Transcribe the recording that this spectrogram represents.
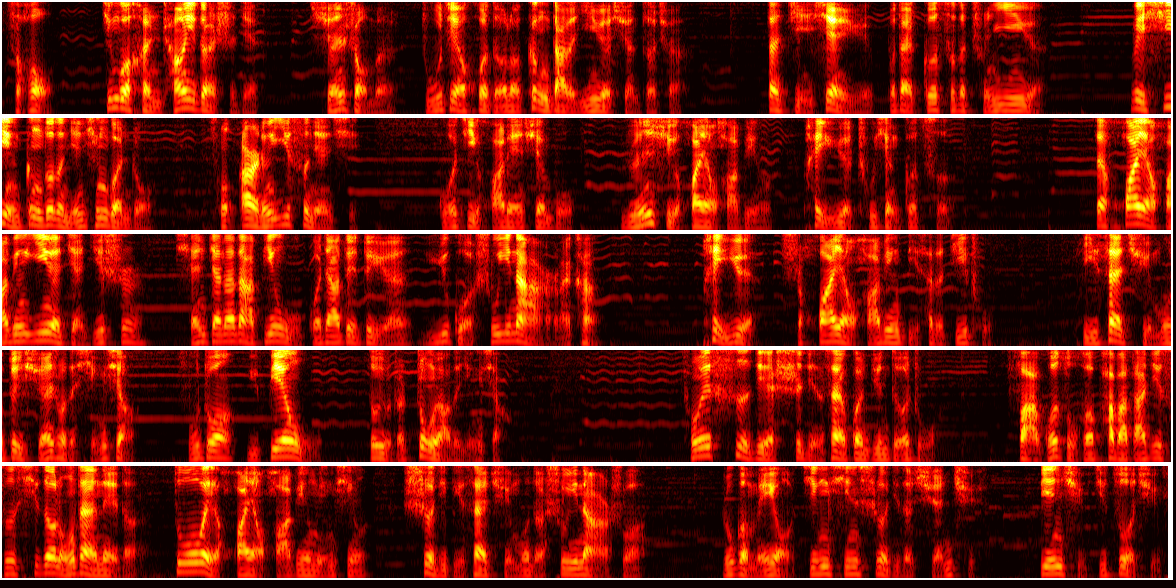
此后，经过很长一段时间，选手们逐渐获得了更大的音乐选择权，但仅限于不带歌词的纯音乐。为吸引更多的年轻观众，从2014年起，国际滑联宣布允许花样滑冰配乐出现歌词。在花样滑冰音乐剪辑师、前加拿大冰舞国家队队员雨果·舒伊纳尔来看，配乐是花样滑冰比赛的基础，比赛曲目对选手的形象、服装与编舞都有着重要的影响。成为四届世锦赛冠军得主、法国组合帕帕达基斯、希泽龙在内的多位花样滑冰明星。设计比赛曲目的舒伊纳尔说：“如果没有精心设计的选曲、编曲及作曲，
